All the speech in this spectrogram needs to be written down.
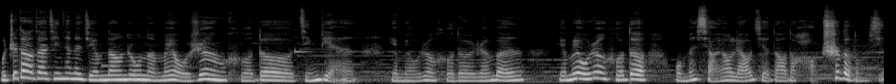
我知道，在今天的节目当中呢，没有任何的景点，也没有任何的人文，也没有任何的我们想要了解到的好吃的东西。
